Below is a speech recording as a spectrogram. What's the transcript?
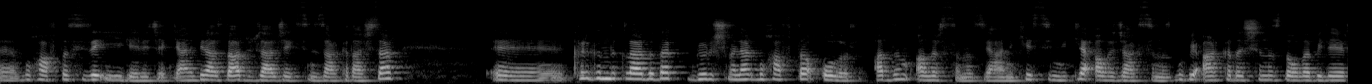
e, bu hafta size iyi gelecek. Yani biraz daha düzeleceksiniz arkadaşlar. E, kırgınlıklarda da görüşmeler bu hafta olur. Adım alırsınız yani kesinlikle alacaksınız. Bu bir arkadaşınız da olabilir.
